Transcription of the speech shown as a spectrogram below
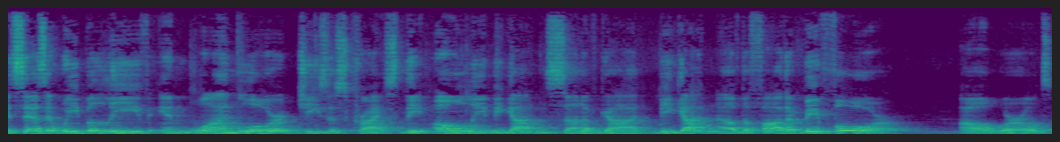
It says that we believe in one Lord Jesus Christ, the only begotten Son of God, begotten of the Father before all worlds,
